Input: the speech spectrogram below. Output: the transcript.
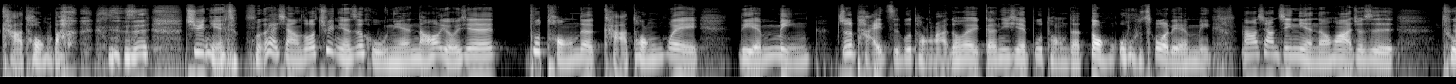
卡通吧。可是去年我在想说，去年是虎年，然后有一些不同的卡通会联名，就是牌子不同啊，都会跟一些不同的动物做联名。然后像今年的话，就是兔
